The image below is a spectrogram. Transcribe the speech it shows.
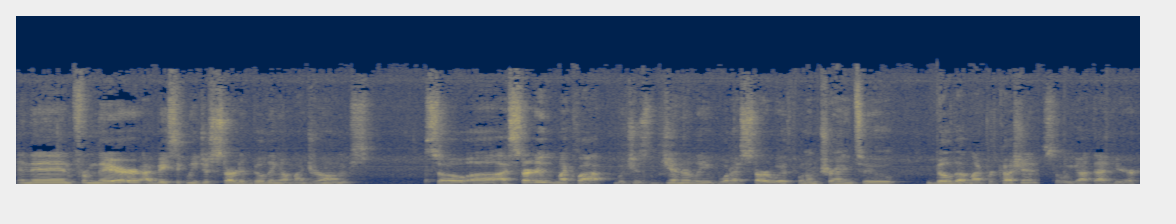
And then from there, I basically just started building up my drums. So uh, I started with my clap, which is generally what I start with when I'm trying to build up my percussion. So we got that here.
